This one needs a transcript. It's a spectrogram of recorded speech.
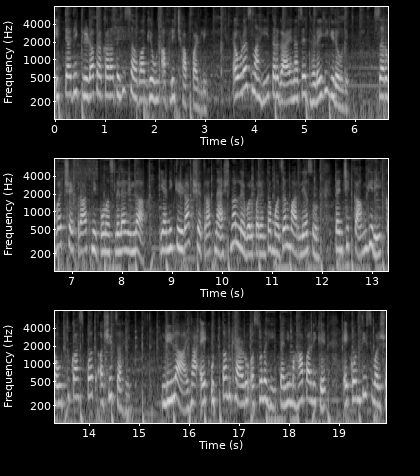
इत्यादी क्रीडा प्रकारातही सहभाग घेऊन आपली छाप पाडली. एवढंच नाही तर गायनाचे धडेही गिरवले. सर्वच क्षेत्रात निपुण असलेल्या लीला यांनी क्रीडा क्षेत्रात नॅशनल लेवलपर्यंत मजल मारली असून त्यांची कामगिरी कौतुकास्पद अशीच आहे. लीला ह्या एक उत्तम खेळाडू असूनही त्यांनी महापालिकेत एकोणतीस वर्ष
